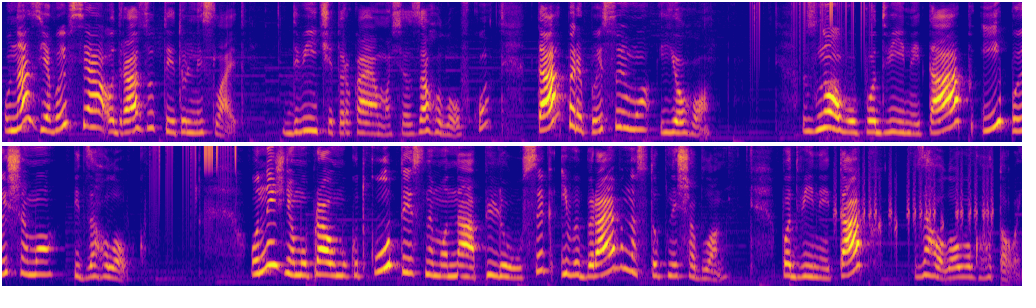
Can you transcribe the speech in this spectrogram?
У нас з'явився одразу титульний слайд. Двічі торкаємося заголовку та переписуємо його. Знову подвійний таб і пишемо під заголовок. У нижньому правому кутку тиснемо на плюсик і вибираємо наступний шаблон. Подвійний таб, заголовок готовий.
